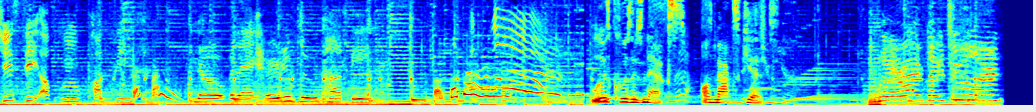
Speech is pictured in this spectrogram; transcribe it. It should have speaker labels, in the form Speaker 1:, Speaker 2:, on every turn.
Speaker 1: Did you see a blue puppy? No, but I heard a blue puppy.
Speaker 2: Blue's Clues is next on Max Kids.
